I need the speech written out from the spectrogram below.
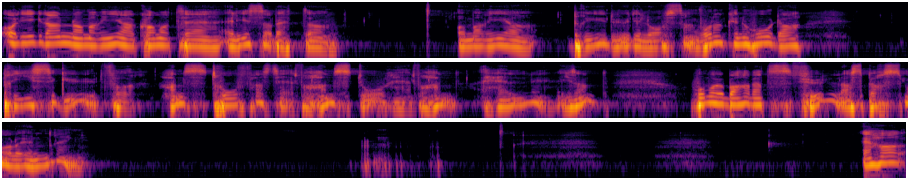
Og likedan når Maria kommer til Elisabeth, og, og Maria bryter ut i lovsang. Hvordan kunne hun da prise Gud for hans trofasthet, for hans storhet, for han er hellig? ikke sant? Hun må jo bare ha vært full av spørsmål og undring. Jeg har,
